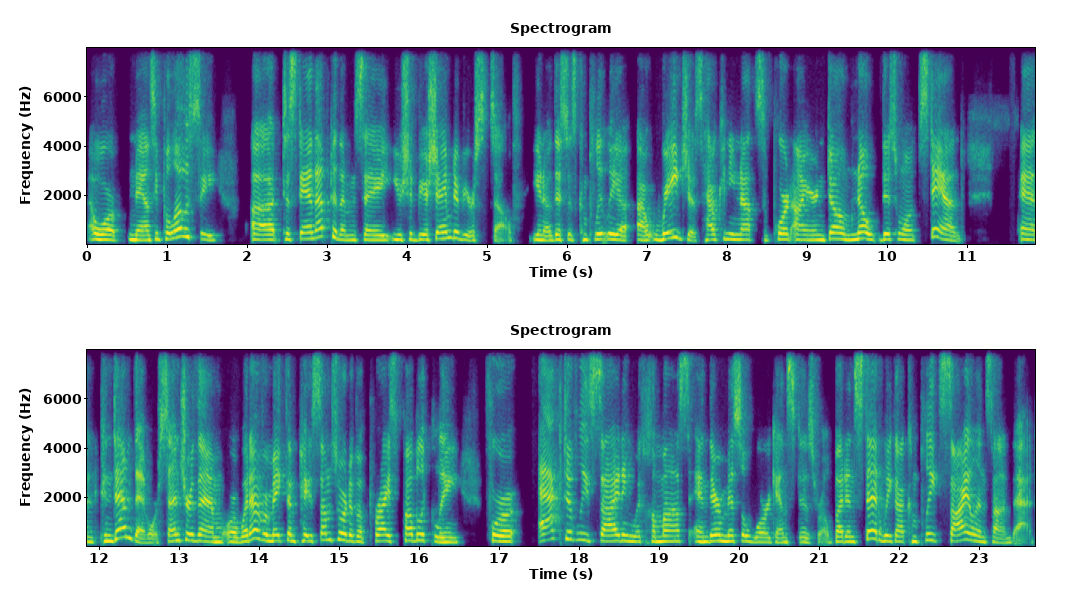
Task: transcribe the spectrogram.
or Nancy Pelosi, uh, to stand up to them and say, you should be ashamed of yourself. You know, this is completely uh, outrageous. How can you not support Iron Dome? No, this won't stand. And condemn them or censure them or whatever, make them pay some sort of a price publicly for actively siding with Hamas and their missile war against Israel. But instead, we got complete silence on that.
